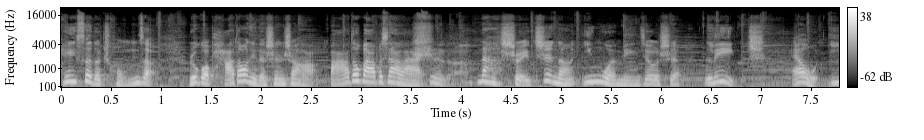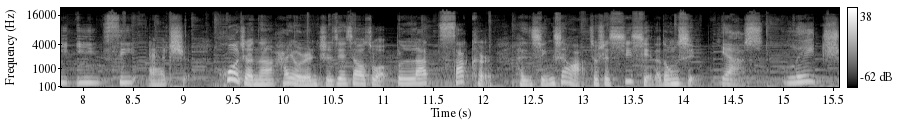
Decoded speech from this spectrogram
黑色的虫子，如果爬到你的身上啊，拔都拔不下来。是的，那水蛭呢？英文名就是 leech，l e e c h，或者呢，还有人直接叫做 bloodsucker，很形象啊，就是吸血的东西。 Yes, leech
